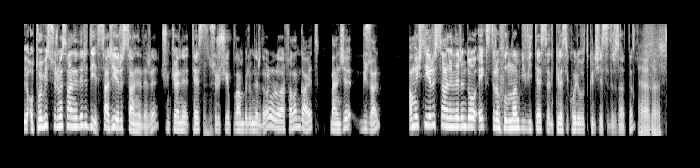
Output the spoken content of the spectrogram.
Ya, otomobil sürme sahneleri değil. Sadece yarış sahneleri. Çünkü hani test sürüşü yapılan bölümleri de var. Oralar falan gayet bence güzel. Ama işte yarış sahnelerinde o ekstra bulunan bir vites hani klasik Hollywood klişesidir zaten. Evet evet.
